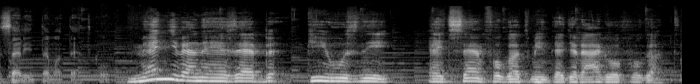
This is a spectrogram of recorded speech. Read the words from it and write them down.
szerintem a tetkó. Mennyivel nehezebb kihúzni egy szemfogat, mint egy rágófogat?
